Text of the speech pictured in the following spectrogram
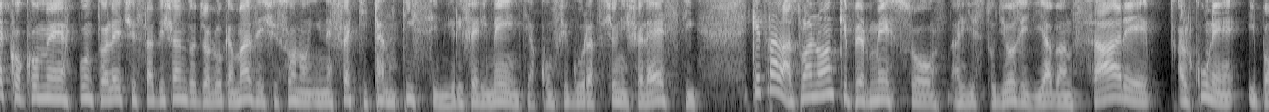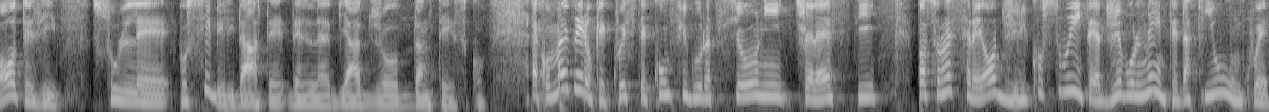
Ecco, come appunto lei ci sta dicendo Gianluca Masi, ci sono in effetti tantissimi riferimenti a configurazioni celesti che tra l'altro hanno anche permesso agli studiosi di avanzare alcune ipotesi sulle possibili date del viaggio dantesco. Ecco, ma è vero che queste configurazioni celesti possono essere oggi ricostruite agevolmente da chiunque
